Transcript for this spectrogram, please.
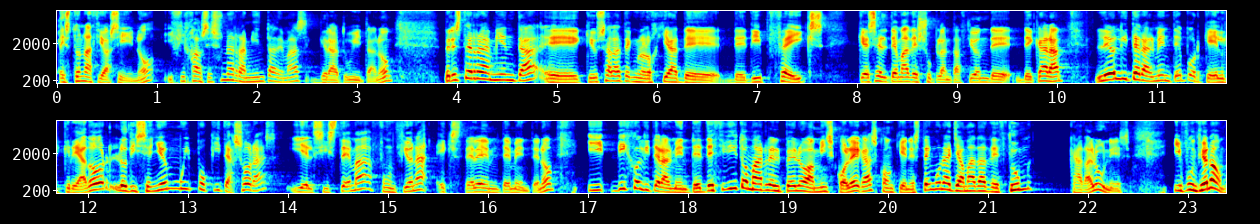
esto nació así, ¿no? Y fijaos, es una herramienta además gratuita, ¿no? Pero esta herramienta eh, que usa la tecnología de, deepfakes, que es el tema de suplantación de, de, cara, leo literalmente porque el creador lo diseñó en muy poquitas horas y el sistema funciona excelentemente, ¿no? Y dijo literalmente, decidí tomarle el pelo a mis colegas con quienes tengo una llamada de Zoom cada lunes. Y funcionó.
